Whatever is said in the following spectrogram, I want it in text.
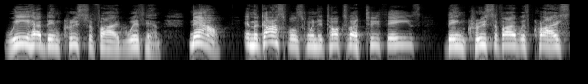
we have been crucified with him. Now, in the Gospels, when it talks about two thieves being crucified with Christ,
